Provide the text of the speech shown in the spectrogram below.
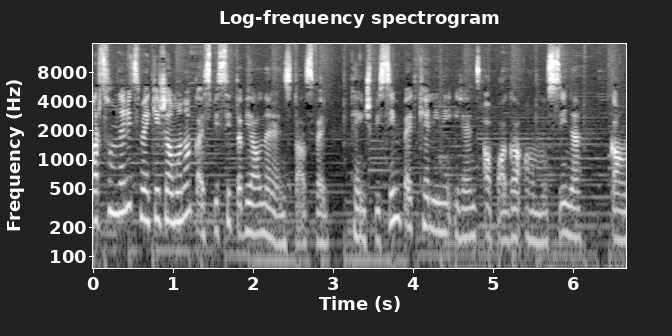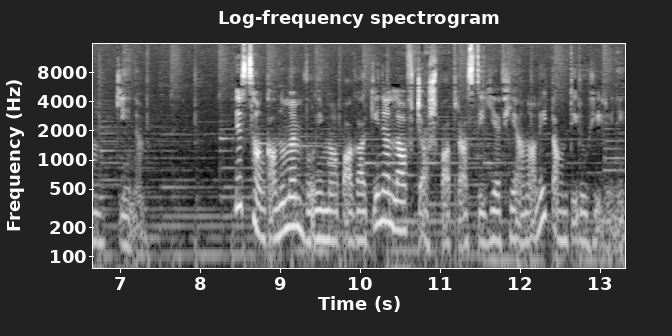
Հարցումներից մեկի ժամանակ այսպիսի տվյալներ են ստացվել, թե ինչպիսին պետք է լինի իրենց ապագա ամուսինը կամ կինը։ Ես ցանկանում եմ, որ իմ ապագա կինը լավ ճաշ պատրաստի եւ հիանալի տանտիրուհի լինի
